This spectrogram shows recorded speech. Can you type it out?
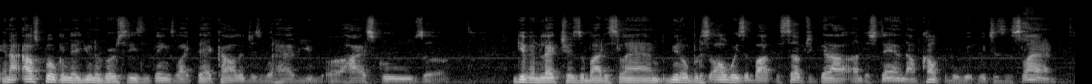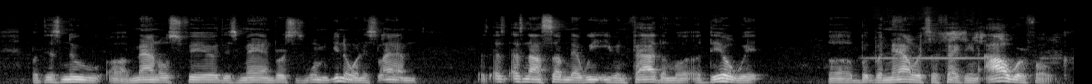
and I, I've spoken at universities and things like that, colleges, what have you, uh, high schools, uh, giving lectures about Islam, you know, but it's always about the subject that I understand and I'm comfortable with, which is Islam. But this new uh, manosphere, this man versus woman, you know, in Islam, that's, that's not something that we even fathom or, or deal with. Uh, but but now it's affecting our folk.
